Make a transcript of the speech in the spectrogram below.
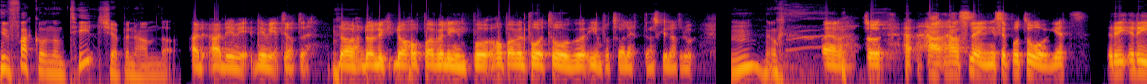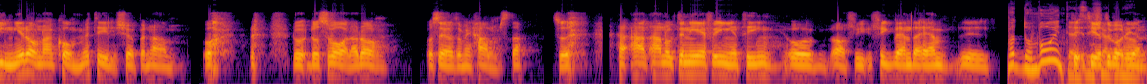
Hur fuck kom de till Köpenhamn då? Ja, det, vet, det vet jag inte. De, de, de hoppar, väl in på, hoppar väl på ett tåg och in på toaletten skulle jag tro. Mm. Men, så, han, han, slänger sig på tåget, ringer dem när han kommer till Köpenhamn och då, då svarar de och säger att de är i Halmstad. Så han, han åkte ner för ingenting och ja, fick, fick vända hem. De var inte ens till, i Göteborg igen.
